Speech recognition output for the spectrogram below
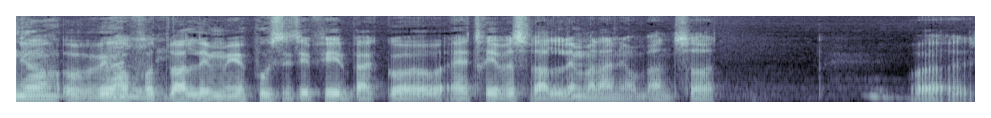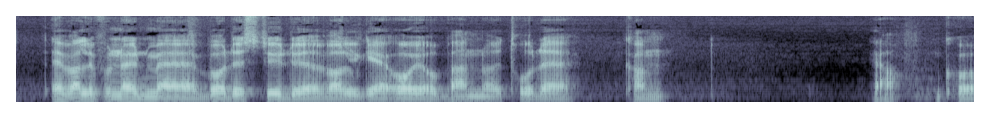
Ja, og vi har Veldig. fått veldig mye positiv feedback, og jeg trives veldig med den jobben. Så jeg er veldig fornøyd med både studievalget og jobben, og jeg tror det kan ja, gå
